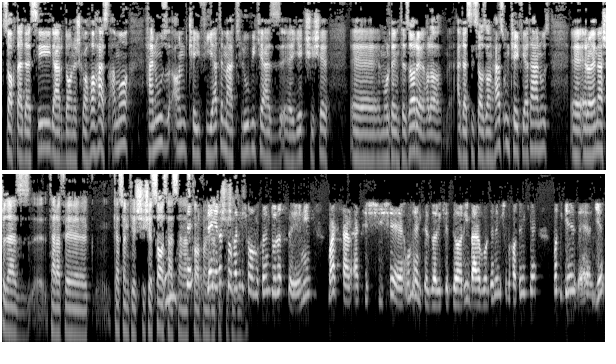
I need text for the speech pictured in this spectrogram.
ساخت عدسی در دانشگاه ها هست اما هنوز آن کیفیت مطلوبی که از یک شیشه مورد انتظار حالا عدسی سازان هست اون کیفیت هنوز ارائه نشده از طرف کسانی که شیشه ساز هستن از کارخانجات شیشه سازی شما می‌کنیم درسته. یعنی ما صنعت شیشه اون انتظاری که داریم برآورده نمیشه به خاطر اینکه ما دیگه یه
